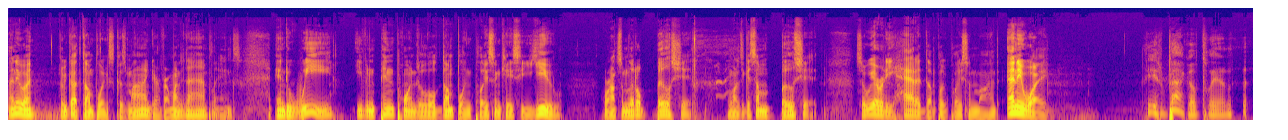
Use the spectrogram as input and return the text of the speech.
Anyway, we got dumplings because my girlfriend wanted to have dumplings. And we even pinpointed a little dumpling place in case you were on some little bullshit. You wanted to get some bullshit. So we already had a dumpling place in mind. Anyway, He had a backup plan.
